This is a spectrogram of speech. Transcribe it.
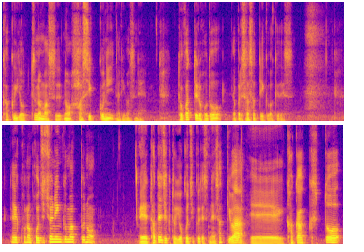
各4つのマスの端っこになりますね。尖ってるほどやっぱり刺さっていくわけです。でこのポジショニングマップの、えー、縦軸と横軸ですね。さっきは、えー、価格と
